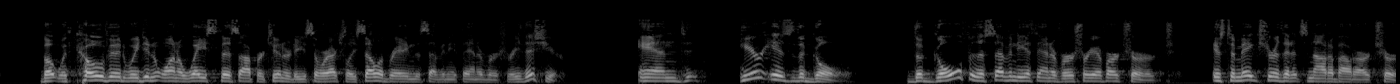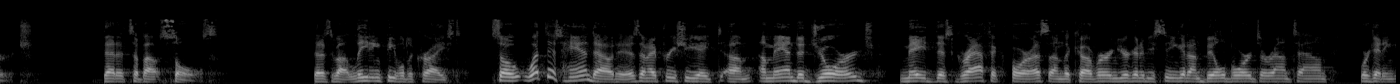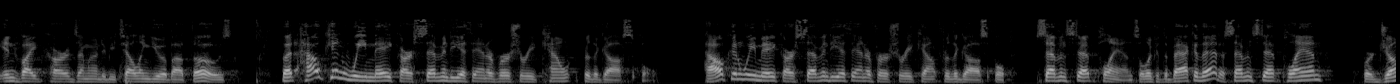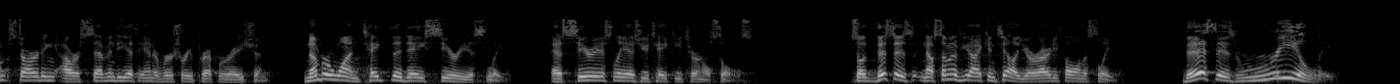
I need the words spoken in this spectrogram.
But with COVID, we didn't want to waste this opportunity, so we're actually celebrating the 70th anniversary this year. And here is the goal. The goal for the 70th anniversary of our church is to make sure that it's not about our church, that it's about souls, that it's about leading people to Christ. So what this handout is, and I appreciate um, Amanda George made this graphic for us on the cover, and you're going to be seeing it on billboards around town. We're getting invite cards. I'm going to be telling you about those. But how can we make our 70th anniversary count for the gospel? How can we make our 70th anniversary count for the gospel? Seven step plan. So look at the back of that, a seven step plan for jumpstarting our 70th anniversary preparation. Number one, take the day seriously, as seriously as you take eternal souls. So this is, now some of you I can tell you're already falling asleep. This is really,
